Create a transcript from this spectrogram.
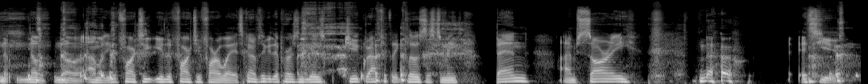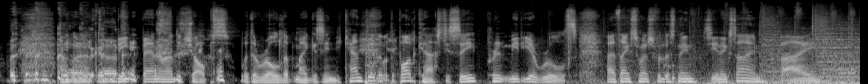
No, no, no. I'm, you're far too. You live far too far away. It's going to have to be the person who lives geographically closest to me. Ben, I'm sorry. No. It's you. I'm going to have to beat Ben around the chops with a rolled up magazine. You can't do that with the podcast, you see. Print media rules. Uh, thanks so much for listening. See you next time. Bye.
